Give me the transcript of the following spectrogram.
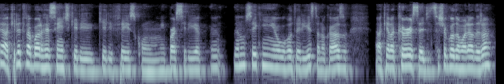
É, aquele trabalho recente que ele, que ele fez com, em parceria, eu não sei quem é o roteirista, no caso, aquela Cursed, você chegou a dar uma olhada já?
